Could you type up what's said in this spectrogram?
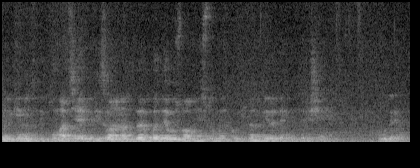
енергийната дипломация е призвана да бъде основен инструмент, който да намира техните решения. Благодаря.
